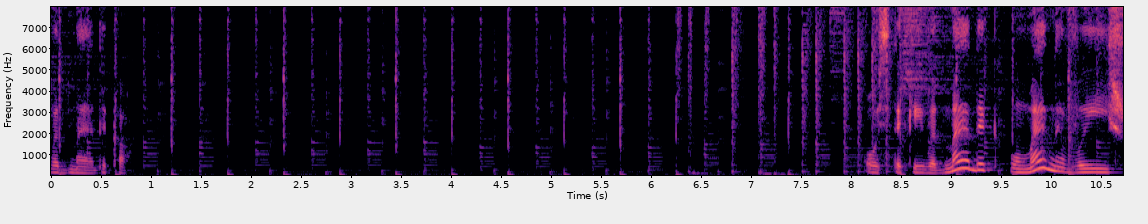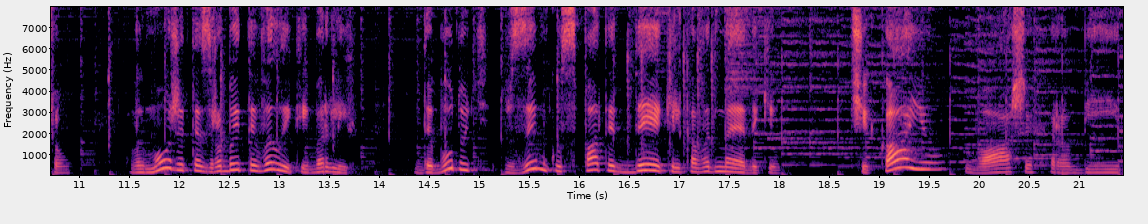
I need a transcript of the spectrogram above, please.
ведмедика. Ось такий ведмедик у мене вийшов. Ви можете зробити великий берліг, де будуть взимку спати декілька ведмедиків. Чекаю ваших робіт.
